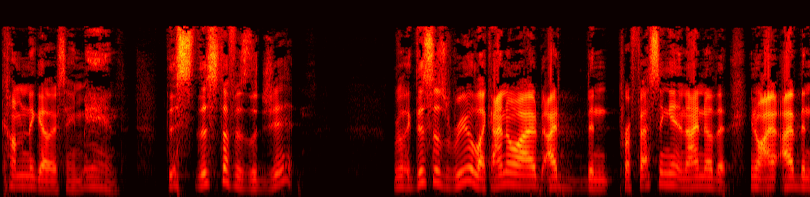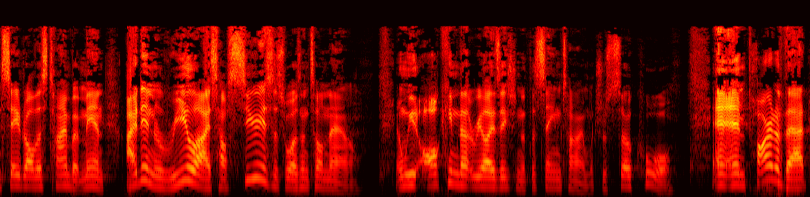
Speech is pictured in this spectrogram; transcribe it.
coming together saying, man, this, this stuff is legit. We're like, this is real. Like, I know I'd, I'd been professing it, and I know that, you know, I, I've been saved all this time, but man, I didn't realize how serious this was until now. And we all came to that realization at the same time, which was so cool. And, and, part of that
